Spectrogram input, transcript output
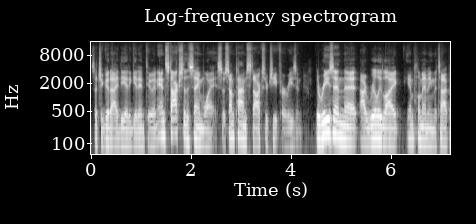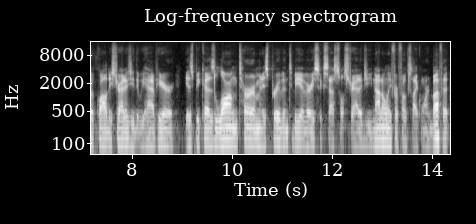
such a good idea to get into. And, and stocks are the same way. So sometimes stocks are cheap for a reason. The reason that I really like implementing the type of quality strategy that we have here is because long term it has proven to be a very successful strategy, not only for folks like Warren Buffett,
